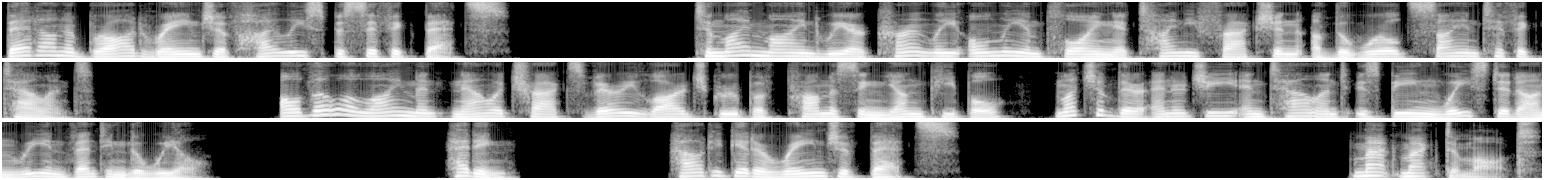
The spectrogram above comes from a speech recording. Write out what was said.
Bet on a broad range of highly specific bets. To my mind, we are currently only employing a tiny fraction of the world's scientific talent. Although alignment now attracts very large group of promising young people, much of their energy and talent is being wasted on reinventing the wheel. Heading How to get a range of bets. Matt MacDermott.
